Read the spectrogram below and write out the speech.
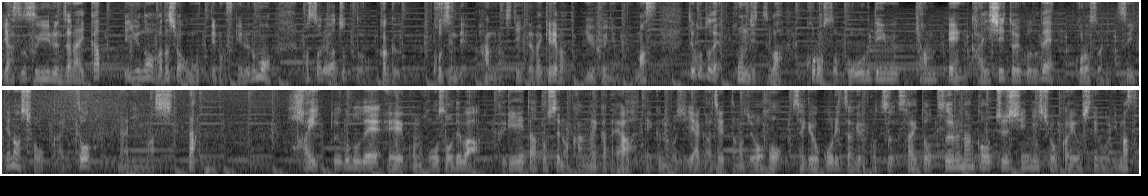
安すぎるんじゃないかっていうのは私は思ってますけれども、まあ、それはちょっと各個人で判断していただければというふうに思います。ということで、本日はコロソゴールデンウィークキャンペーン開始ということで、コロソについての紹介となりました。はい。ということで、えーこの放送では、クリエイターとしての考え方や、テクノロジーやガジェットの情報、作業効率を上げるコツ、サイト、ツールなんかを中心に紹介をしております。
